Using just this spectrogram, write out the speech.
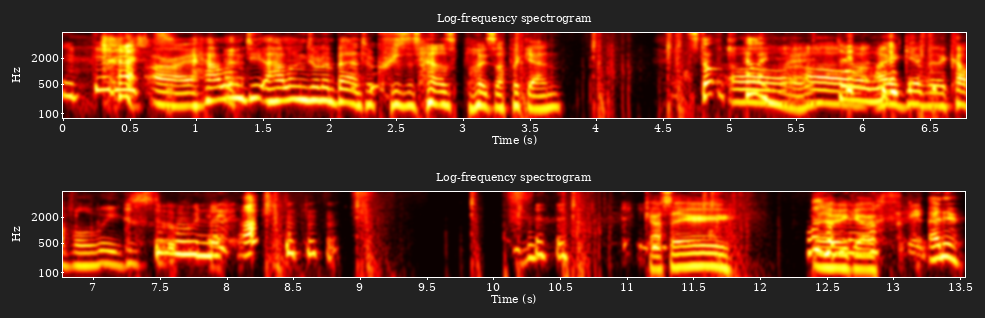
You did it. All right. How long do you, how long do you want to bet until Chris's house blows up again? Stop killing oh, me. oh, I give it a couple of weeks. Soon. Cassie. Oh, There we no. go. Okay. Anyway,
